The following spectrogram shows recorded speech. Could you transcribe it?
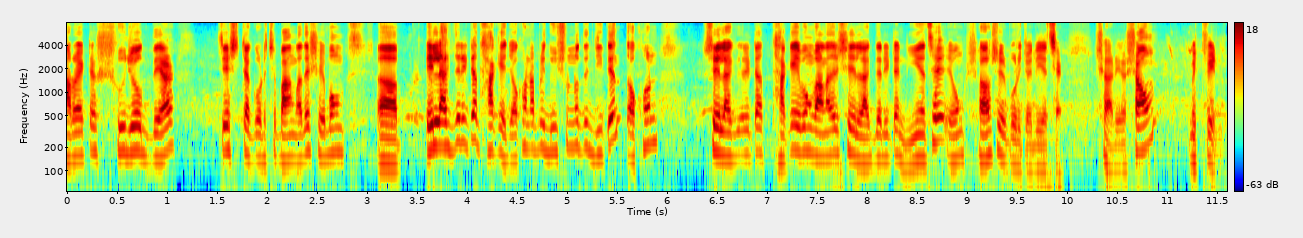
আরও একটা সুযোগ দেওয়ার চেষ্টা করেছে বাংলাদেশ এবং এই লাক্সারিটা থাকে। যখন আপনি দুই শূন্যতে জিতেন, তখন সেই লাক্সারিটা থাকে এবং বাংলাদেশ সেই লাক্সারিটা নিয়েছে এবং সাহসের পরিচয় দিয়েছে। শাহরিয়া শাউন মিডফিল্ড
